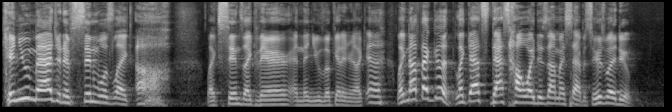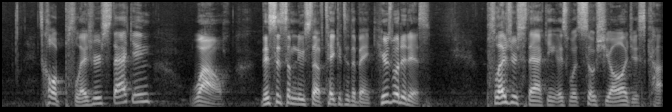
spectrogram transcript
Can you imagine if sin was like, ah, oh, like sin's like there, and then you look at it and you're like, eh, like not that good. Like that's that's how I design my Sabbath. So here's what I do. It's called pleasure stacking. Wow. This is some new stuff. Take it to the bank. Here's what it is. Pleasure stacking is what sociologists ca-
